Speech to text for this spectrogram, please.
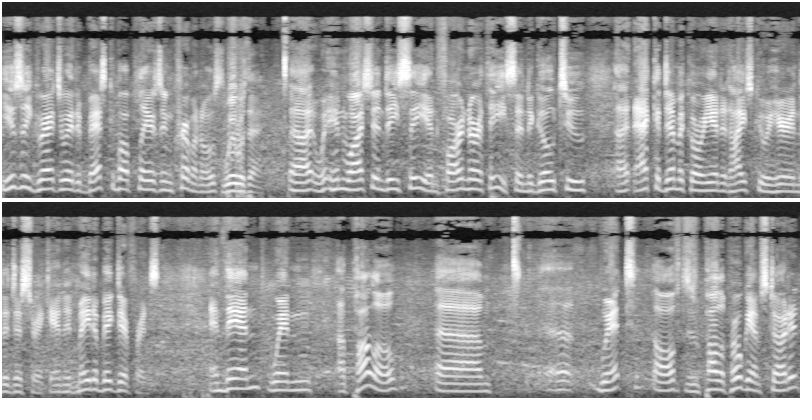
usually graduated basketball players and criminals. Where was that? Uh, in Washington, D.C., and far northeast, and to go to academic oriented high school here in the district. And it made a big difference. And then when Apollo um, uh, went off, the Apollo program started,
